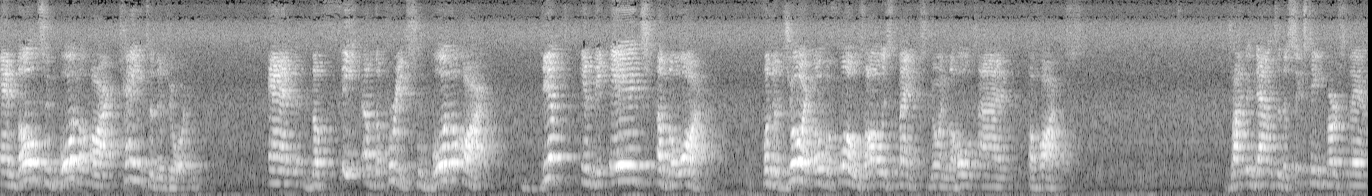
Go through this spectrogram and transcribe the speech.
and those who bore the ark came to the Jordan, and the feet of the priests who bore the ark dipped in the edge of the water. For the Jordan overflows all its banks during the whole time of harvest. Dropping down to the 16th verse there.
